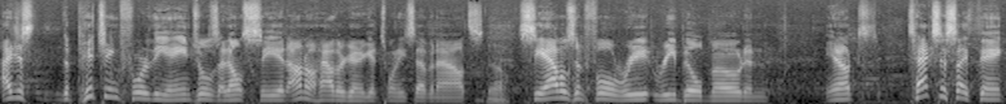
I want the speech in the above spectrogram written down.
I just the pitching for the Angels, I don't see it. I don't know how they're going to get 27 outs. Yeah. Seattle's in full re- rebuild mode, and you know, t- Texas, I think,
